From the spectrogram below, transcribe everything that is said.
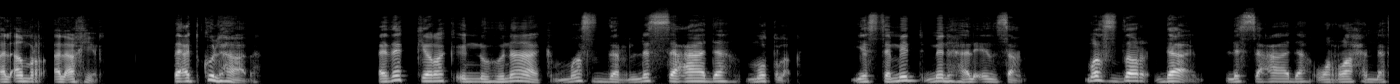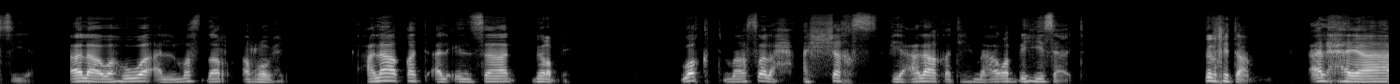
الأمر الأخير. بعد كل هذا أذكرك أن هناك مصدر للسعادة مطلق يستمد منها الإنسان. مصدر دائم للسعادة والراحة النفسية ألا وهو المصدر الروحي. علاقة الإنسان بربه. وقت ما صلح الشخص في علاقته مع ربه سعد. في الختام الحياة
